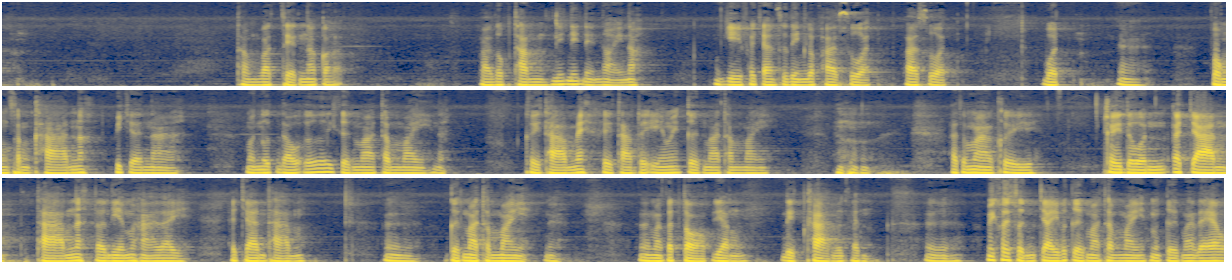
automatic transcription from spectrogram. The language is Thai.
ทำวัดเสร็จนะก็ปาลบธรรมนิดๆหน่อยๆนะเมื่อกี้พระอาจารย์สุรินก็พาสวดพาสวด บทปงสังขารนะพิจารณามนุษย์เราเอ้ยเกิดมาทำไมนะเคยถามไหมเคยถามตัวเองไหมเกิดมาทำไมอาตมาเคยเคยโดนอาจารย์ ถามนะตอนเรียนมหาลัยอาจารย์ถามเเกิดมาทำไมนะมาก็ตอบอย่างเด็ดขาดเหมือนกันไม่ค่อยสนใจว่าเกิดมาทำไม มันเกิดมาแล้ว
